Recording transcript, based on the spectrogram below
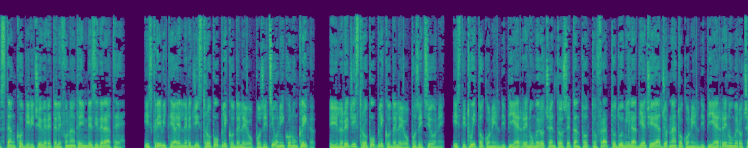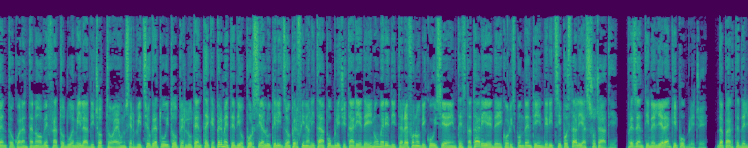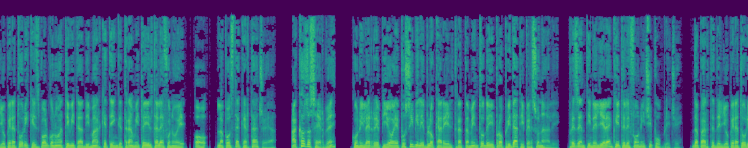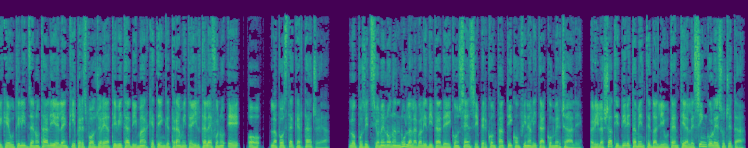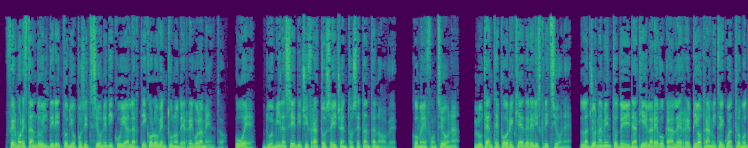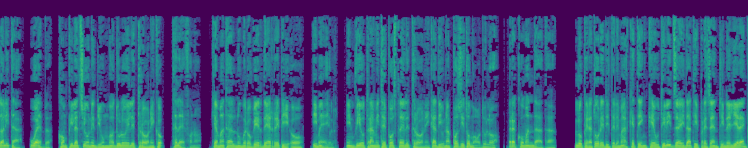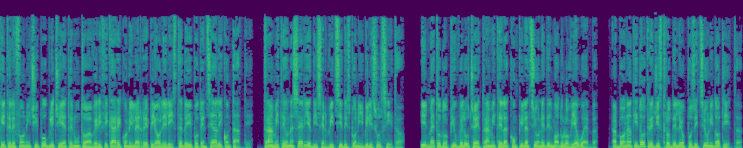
Stanco di ricevere telefonate indesiderate? Iscriviti al registro pubblico delle opposizioni con un clic. Il registro pubblico delle opposizioni, istituito con il DPR numero 178 fratto 2010 e aggiornato con il DPR numero 149 fratto 2018 è un servizio gratuito per l'utente che permette di opporsi all'utilizzo per finalità pubblicitarie dei numeri di telefono di cui si è intestatari e dei corrispondenti indirizzi postali associati, presenti negli elenchi pubblici, da parte degli operatori che svolgono attività di marketing tramite il telefono e, o, la posta cartacea. A cosa serve? Con il RPO è possibile bloccare il trattamento dei propri dati personali, presenti negli elenchi telefonici pubblici, da parte degli operatori che utilizzano tali elenchi per svolgere attività di marketing tramite il telefono e, o, la posta cartacea. L'opposizione non annulla la validità dei consensi per contatti con finalità commerciali, rilasciati direttamente dagli utenti alle singole società, fermo restando il diritto di opposizione di cui all'articolo 21 del regolamento UE 2016-679. Come funziona? L'utente può richiedere l'iscrizione, l'aggiornamento dei dati e la revoca all'RPO tramite quattro modalità, web, compilazione di un modulo elettronico, telefono, chiamata al numero verde RPO, email, invio tramite posta elettronica di un apposito modulo, raccomandata. L'operatore di telemarketing che utilizza i dati presenti negli elenchi telefonici pubblici è tenuto a verificare con il RPO le liste dei potenziali contatti, tramite una serie di servizi disponibili sul sito. Il metodo più veloce è tramite la compilazione del modulo via web. Abbonati.registro delle opposizioni.it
